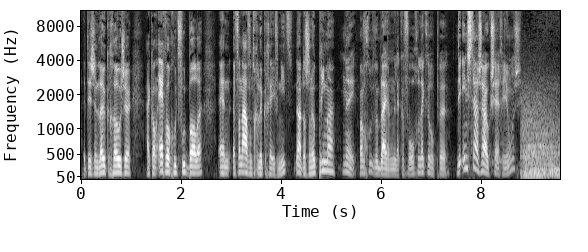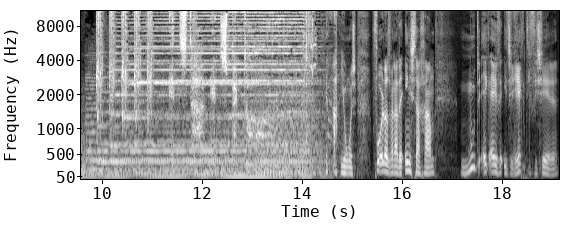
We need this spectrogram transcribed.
het is een leuke gozer. Hij kan echt wel goed voetballen. En eh, vanavond gelukkig even niet. Nou, dat is dan ook prima. Nee, maar goed, we blijven hem lekker volgen. Lekker op eh, de Insta zou ik zeggen, jongens. Insta-inspector. Ja, jongens, voordat we naar de Insta gaan, moet ik even iets rectificeren.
